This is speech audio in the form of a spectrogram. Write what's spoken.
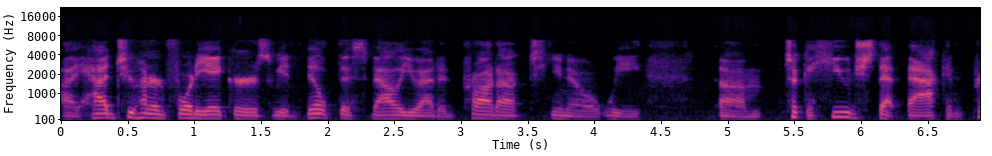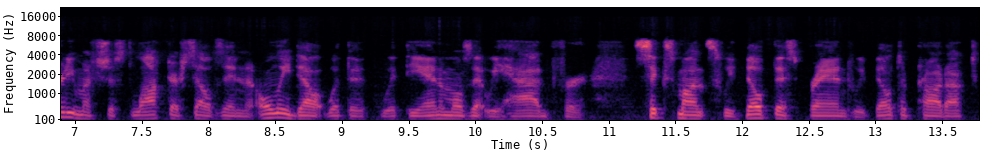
I had 240 acres. We had built this value added product. You know, we um, took a huge step back and pretty much just locked ourselves in and only dealt with the with the animals that we had for six months. We built this brand, we built a product,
